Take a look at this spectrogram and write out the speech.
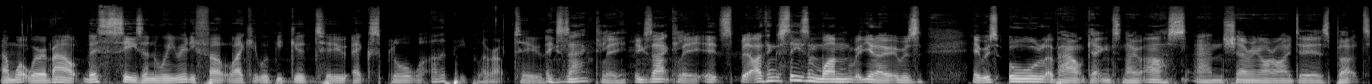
and what we're about. This season, we really felt like it would be good to explore what other people are up to. Exactly, exactly. It's I think season one, you know, it was it was all about getting to know us and sharing our ideas, but.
